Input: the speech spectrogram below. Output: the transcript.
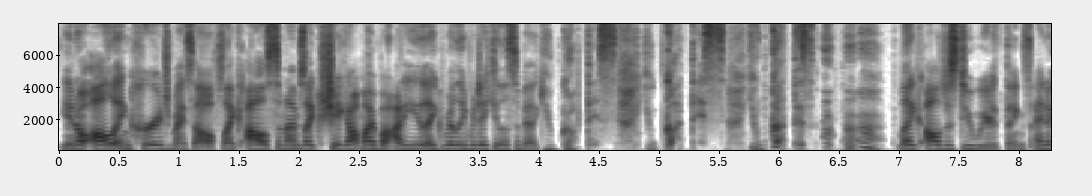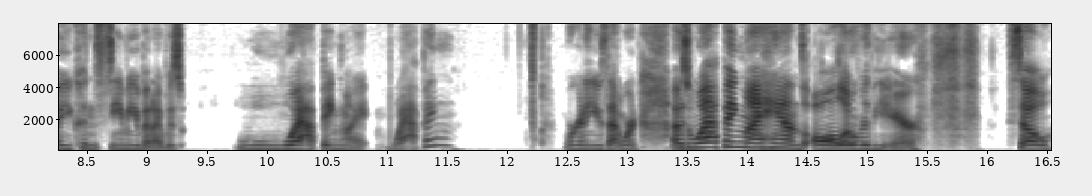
you know, I'll encourage myself. Like I'll sometimes like shake out my body like really ridiculous and be like, "You got this. You got this. You got this." like I'll just do weird things. I know you couldn't see me, but I was whapping my whapping. We're gonna use that word. I was whapping my hands all over the air. so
